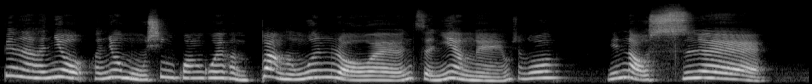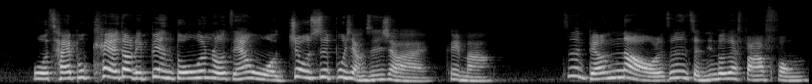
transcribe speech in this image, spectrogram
变得很有很有母性光辉，很棒，很温柔，哎，很怎样，哎？我想说，林老师，哎，我才不 care 到底变多温柔怎样，我就是不想生小孩，可以吗？真的不要闹了，真的整天都在发疯。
